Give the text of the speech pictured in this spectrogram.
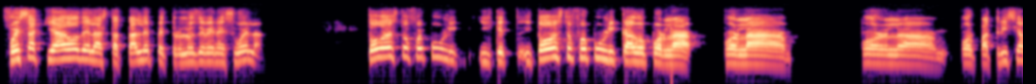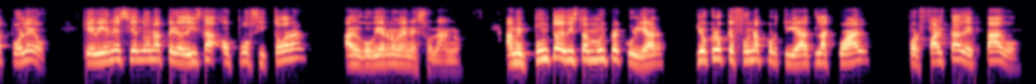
fue saqueado de la estatal de petróleos de Venezuela todo esto fue y que y todo esto fue publicado por la por la por la por Patricia Poleo, que viene siendo una periodista opositora al gobierno venezolano. A mi punto de vista muy peculiar, yo creo que fue una oportunidad la cual, por falta de pago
